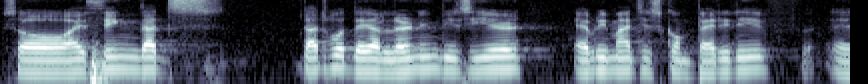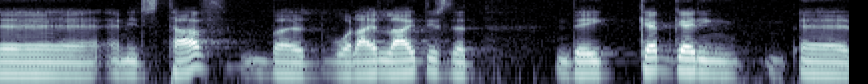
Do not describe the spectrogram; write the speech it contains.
So I think that's that's what they are learning this year. Every match is competitive uh, and it's tough, but what I liked is that they kept getting uh,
